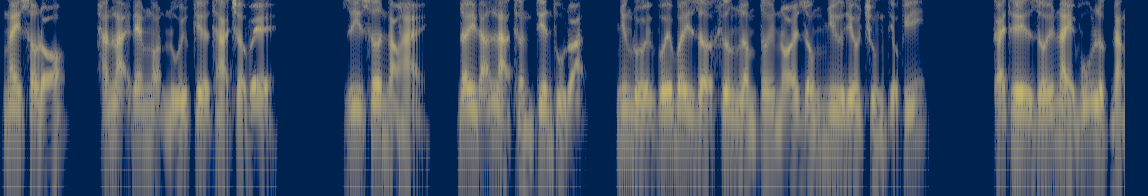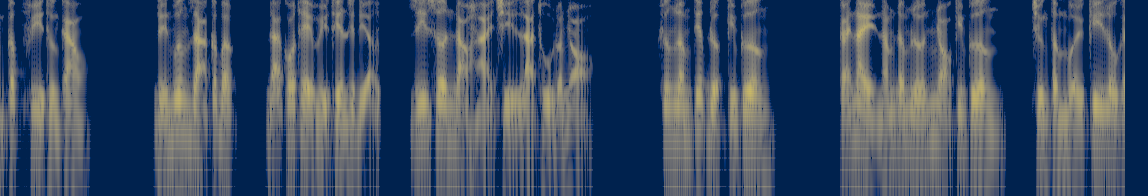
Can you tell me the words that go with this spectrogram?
Ngay sau đó, hắn lại đem ngọn núi kia thả trở về. Di Sơn đảo hải, đây đã là thần tiên thủ đoạn, nhưng đối với bây giờ Khương Lâm tới nói giống như điều trùng tiểu kỹ. Cái thế giới này vũ lực đẳng cấp phi thường cao. Đến vương giả cấp bậc, đã có thể hủy thiên diệt địa, Di Sơn đảo hải chỉ là thủ đoạn nhỏ. Khương Lâm tiếp được kim cương. Cái này nắm đấm lớn nhỏ kim cương, chừng tầm 10 kg,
